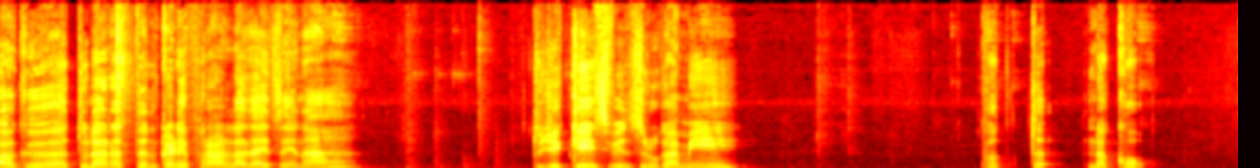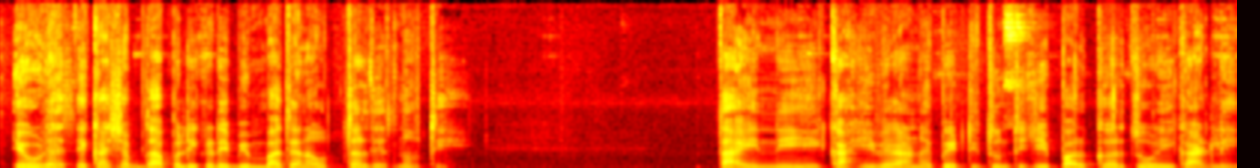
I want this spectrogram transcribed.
अगं तुला रतनकडे फराळला जायचंय ना? तुझे केस विंचरू का मी? फक्त नको. एवढ्याच एका शब्दापलीकडे बिंबा त्यांना उत्तर देत नव्हती. ताईंनी काही वेळानं पेटीतून तिची परकर चोळी काढली.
